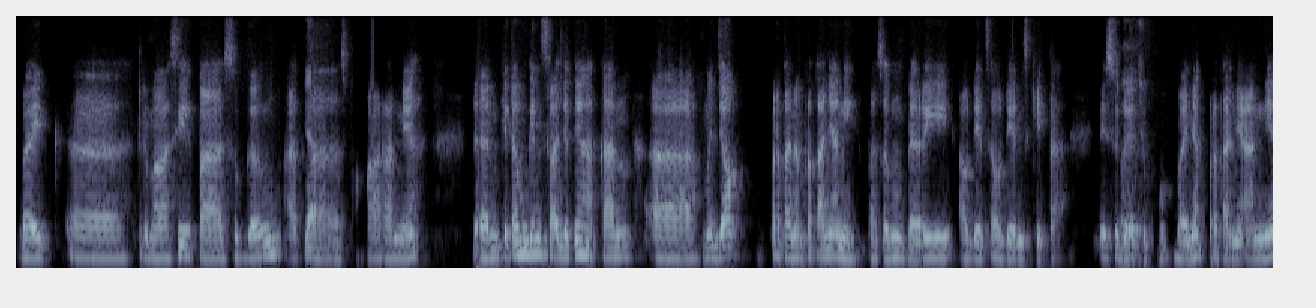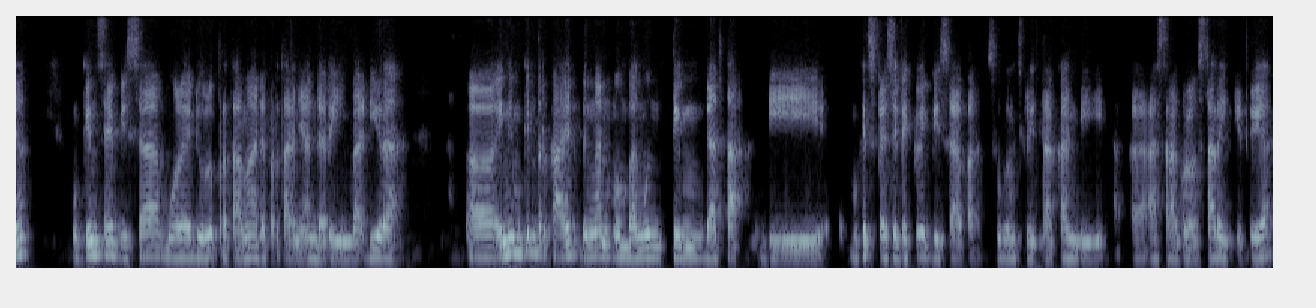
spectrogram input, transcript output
Baik, uh, terima kasih Pak Sugeng atas ya. paparannya. Dan kita mungkin selanjutnya akan uh, menjawab pertanyaan-pertanyaan nih, Pak Sugeng, dari audiens-audiens kita. Ini sudah Baik. cukup banyak pertanyaannya. Mungkin saya bisa mulai dulu pertama ada pertanyaan dari Mbak Dira. Uh, ini mungkin terkait dengan membangun tim data di mungkin specifically bisa Pak Sugeng ceritakan di uh, Astra Glostari gitu ya.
